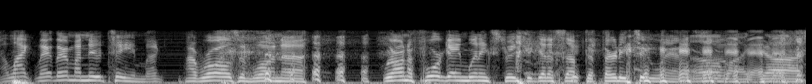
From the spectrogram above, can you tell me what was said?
I like they're, they're my new team. My, my Royals have won. Uh, we're on a four-game winning streak to get us up to 32 wins. Oh my gosh!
